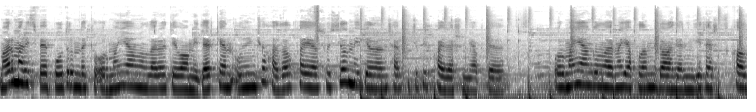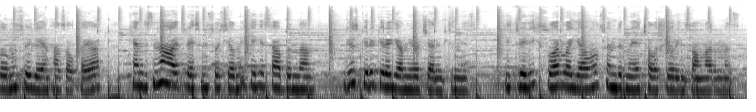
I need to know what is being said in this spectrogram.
Marmaris ve Bodrum'daki orman yangınları devam ederken oyuncu Hazal Kaya sosyal medyadan çarpıcı bir paylaşım yaptı. Orman yangınlarına yapılan müdahalenin yetersiz kaldığını söyleyen Hazal Kaya, kendisine ait resmi sosyal medya hesabından göz göre göre yanıyor cennetimiz. Litrelik sularla yangın söndürmeye çalışıyor insanlarımız.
